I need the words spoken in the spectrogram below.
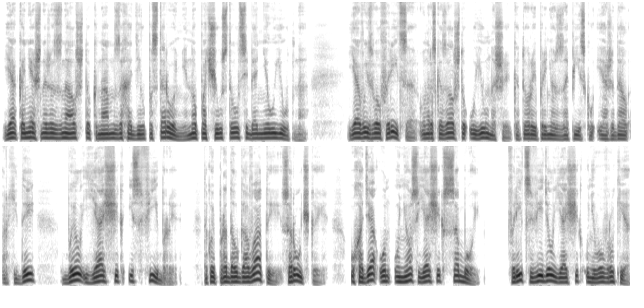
Я, конечно же, знал, что к нам заходил посторонний, но почувствовал себя неуютно. Я вызвал фрица. Он рассказал, что у юноши, который принес записку и ожидал орхидей, был ящик из фибры, такой продолговатый, с ручкой, Уходя, он унес ящик с собой. Фриц видел ящик у него в руке,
